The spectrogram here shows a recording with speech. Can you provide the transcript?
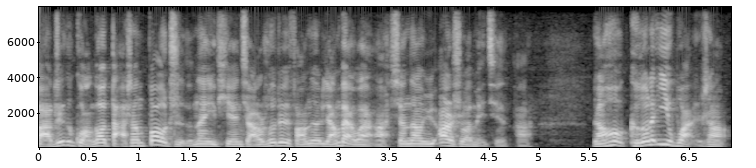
把这个广告打上报纸的那一天，假如说这个房子两百万啊，相当于二十万美金啊，然后隔了一晚上，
